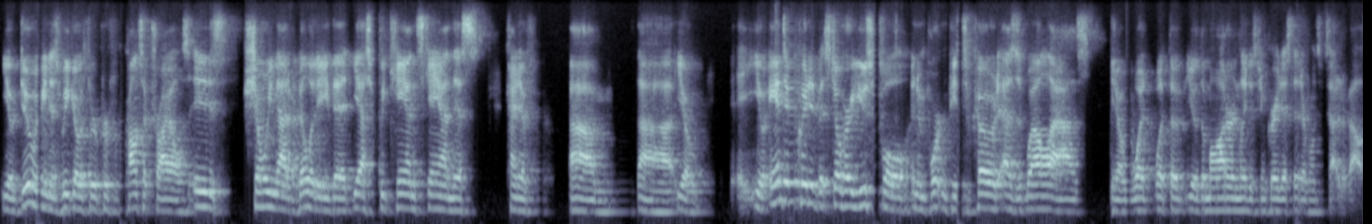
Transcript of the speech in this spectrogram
you know doing as we go through proof of concept trials is showing that ability that yes, we can scan this kind of um, uh, you know you know antiquated but still very useful and important piece of code as well as you know what what the you know the modern latest and greatest that everyone's excited about.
